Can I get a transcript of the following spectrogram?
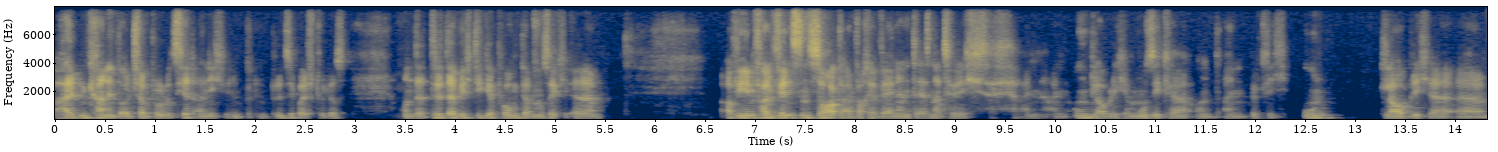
halten kann in Deutschland, produziert eigentlich in, in Prinzipalstudios. Und der dritte wichtige Punkt, da muss ich äh, auf jeden Fall Vincent Sorg einfach erwähnen. Der ist natürlich ein, ein unglaublicher Musiker und ein wirklich unglaublicher äh,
